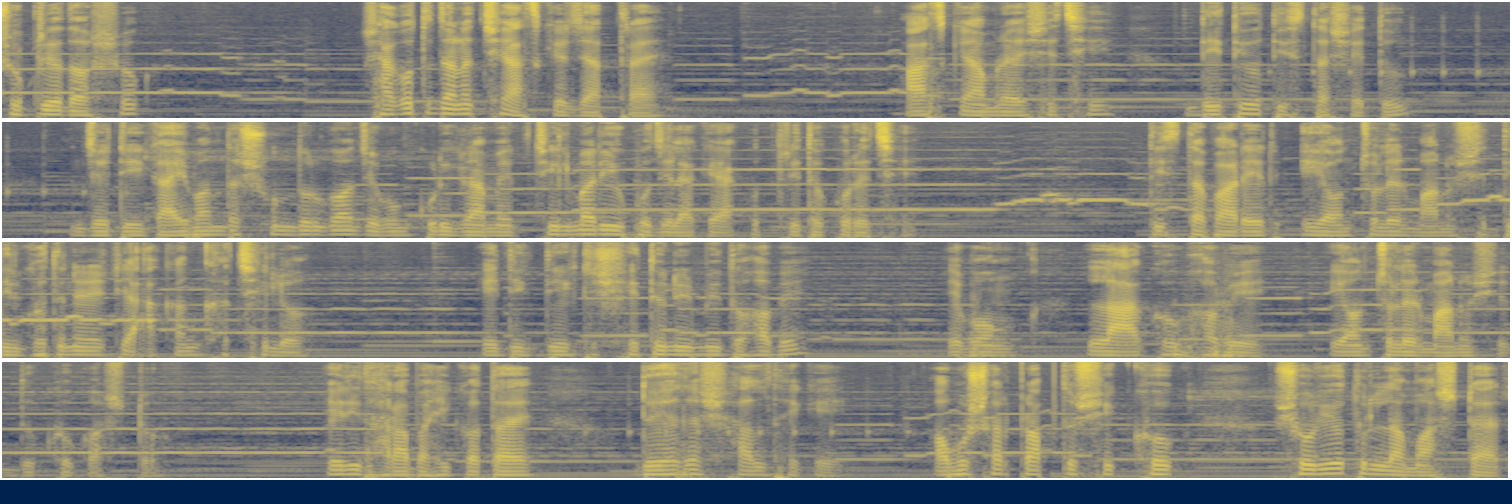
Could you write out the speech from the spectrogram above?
সুপ্রিয় দর্শক, স্বাগত জানাচ্ছি আজকের যাত্রায়। আজকে আমরা এসেছি দ্বিতীয় তিস্তা সেতু, যেটি গাইবান্ধা, সুন্দরগঞ্জ এবং কুড়িগ্রামের চিলমারি উপজেলাকে একত্রিত করেছে। তিস্তা পাড়ের এই অঞ্চলের মানুষের দীর্ঘদিনের একটি আকাঙ্ক্ষা ছিল এই দিক দিয়ে একটি সেতু নির্মিত হবে এবং লাঘব হবে এই অঞ্চলের মানুষের দুঃখ কষ্ট। এরই ধারাবাহিকতায় দুই হাজার সাল থেকে অবসরপ্রাপ্ত শিক্ষক শরীয়তুল্লাহ মাস্টার,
